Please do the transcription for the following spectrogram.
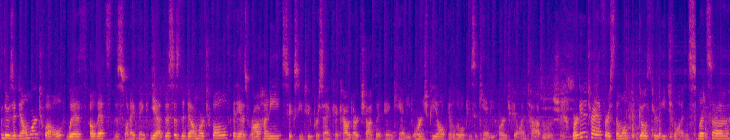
There's a Dalmore 12 with, oh, that's this one, I think. Yeah, this is the Dalmore 12. It has raw honey, 62% cacao dark chocolate, and candied orange peel. You have a little piece of candied orange peel on top. Delicious. We're gonna try that first, then we'll go through each one. So Let's uh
